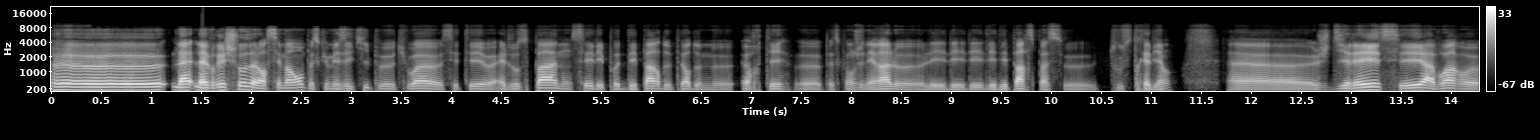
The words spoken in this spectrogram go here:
Euh, la, vraie chose, alors c'est marrant parce que mes équipes, euh, tu vois, euh, c'était, elles osent pas annoncer les pots de départ de peur de me heurter, parce qu'en général, les, les- départs se passent tous très bien. je dirais, c'est avoir,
